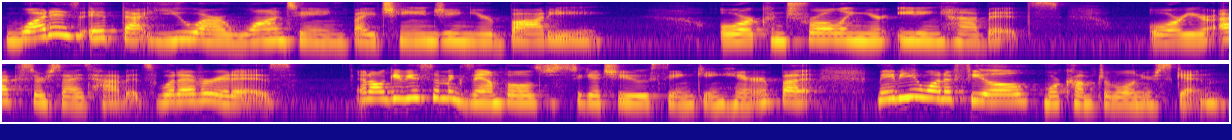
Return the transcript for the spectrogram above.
What is it that you are wanting by changing your body or controlling your eating habits or your exercise habits, whatever it is? And I'll give you some examples just to get you thinking here, but maybe you want to feel more comfortable in your skin.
